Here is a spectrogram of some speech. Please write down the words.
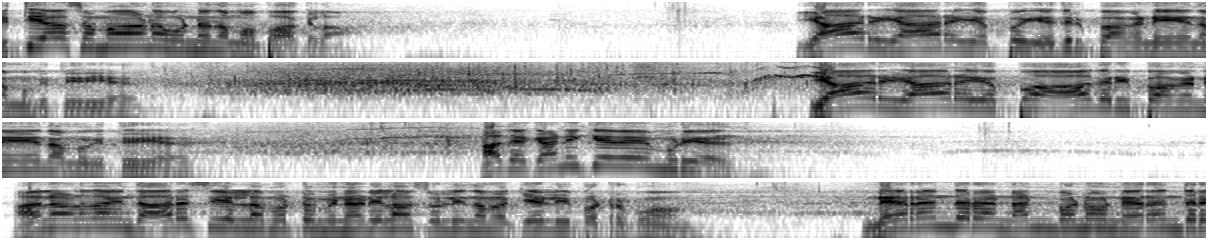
வித்தியாசமான ஒன்று நம்ம பார்க்கலாம். யார் யாரை எப்போ எதிர்ப்பாங்கன்னே நமக்கு தெரியாது. யார் யாரை எப்போ ஆதரிப்பாங்கன்னே நமக்கு தெரியாது. அதை கணிக்கவே முடியாது. அதனால தான் இந்த அரசியலில் மட்டும் முன்னாடிலாம் சொல்லி நம்ம கேள்விப்பட்டிருப்போம். நிரந்தர நண்பனும் நிரந்தர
